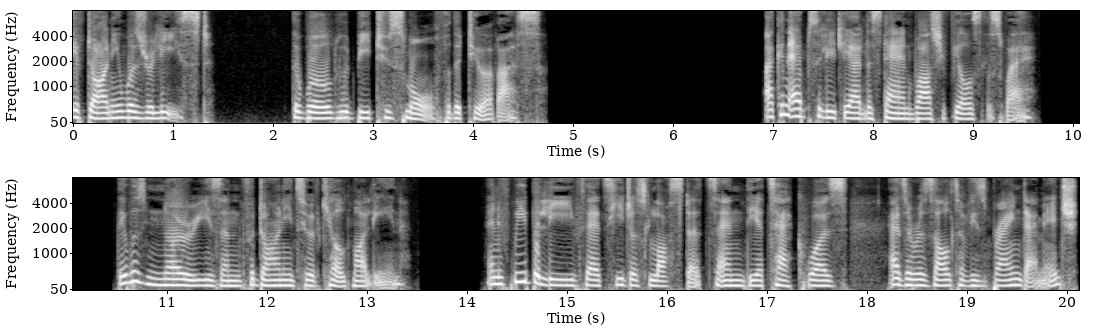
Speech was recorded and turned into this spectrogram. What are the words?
if Donnie was released, the world would be too small for the two of us. I can absolutely understand why she feels this way. There was no reason for Donnie to have killed Marlene. And if we believe that he just lost it and the attack was as a result of his brain damage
